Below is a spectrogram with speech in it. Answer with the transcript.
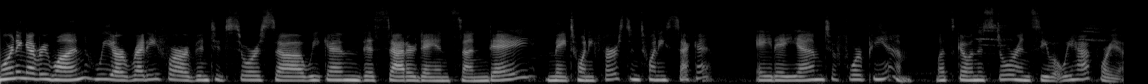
Morning, everyone. We are ready for our Vintage Source uh, weekend this Saturday and Sunday, May 21st and 22nd, 8 a.m. to 4 p.m. Let's go in the store and see what we have for you.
